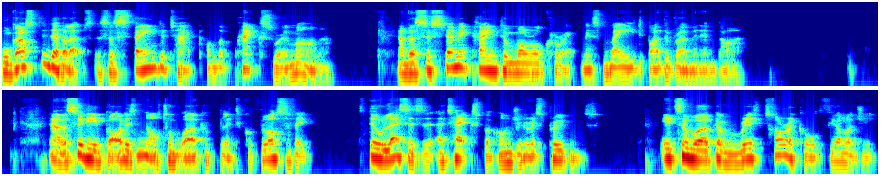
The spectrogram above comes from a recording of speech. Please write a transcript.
Augustine develops a sustained attack on the Pax Romana and the systemic claim to moral correctness made by the Roman Empire. Now, The City of God is not a work of political philosophy, still less is it a textbook on jurisprudence. It's a work of rhetorical theology,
